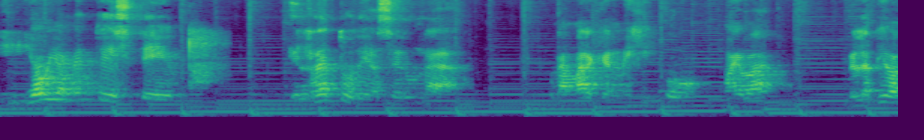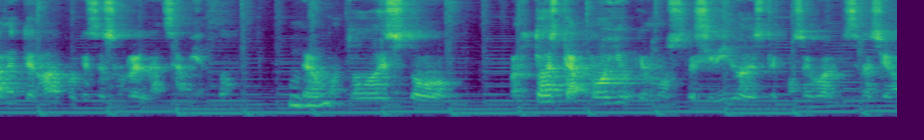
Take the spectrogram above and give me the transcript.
Y, obviamente este, el reto de hacer una, una marca en México nueva, relativamente nueva, porque ese es un relanzamiento, pero con todo esto, con todo este apoyo que hemos recibido de este Consejo de Administración,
